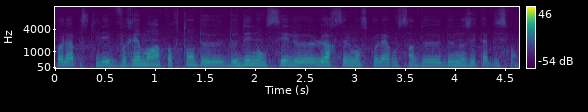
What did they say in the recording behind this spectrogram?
Voilà, parce qu'il est vraiment important de, dénoncer le, harcèlement scolaire au sein de nos établissements.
